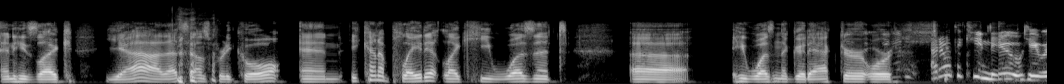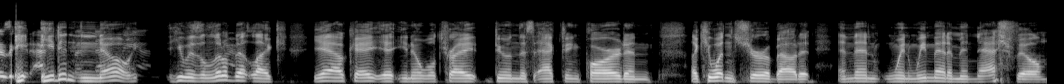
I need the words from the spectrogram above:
And he's like, "Yeah, that sounds pretty cool." And he kind of played it like he wasn't. Uh, he wasn't a good actor, or I don't think he knew he was. he, actor, he didn't know he was a little bit like, yeah, okay, yeah, you know, we'll try doing this acting part, and like he wasn't sure about it. And then when we met him in Nashville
